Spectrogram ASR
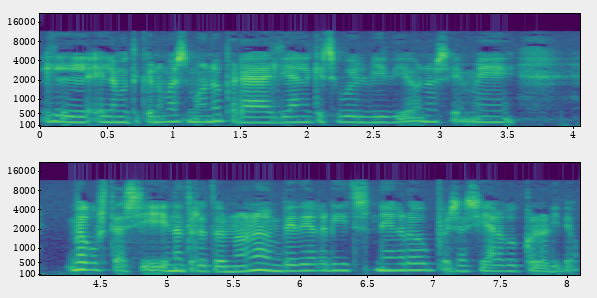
el, emoticono más mono para el día en el que subo el vídeo, no sé, me, me gusta así en otro tono, ¿no? En vez de gris negro, pues así algo colorido.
